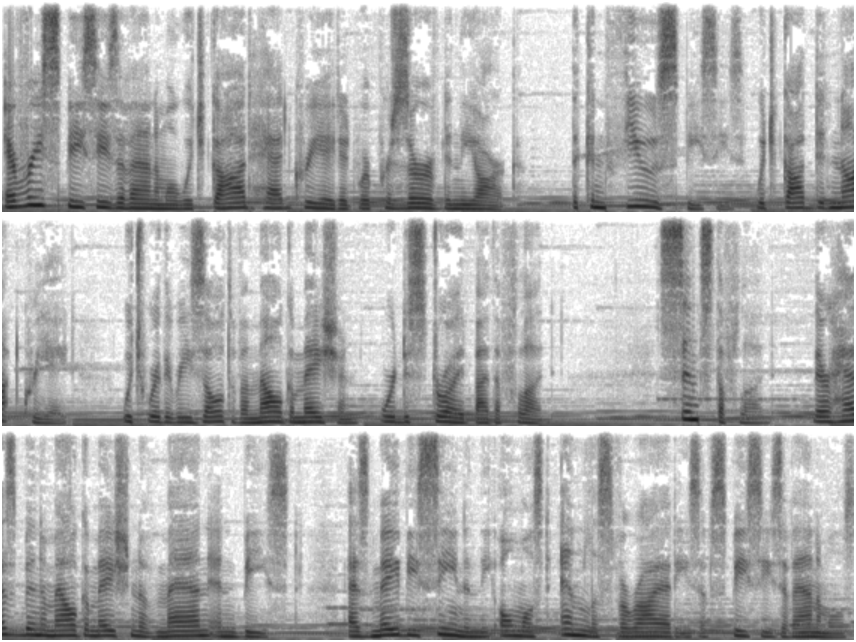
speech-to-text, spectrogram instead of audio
Every species of animal which God had created were preserved in the ark. The confused species, which God did not create, which were the result of amalgamation, were destroyed by the flood. Since the flood, there has been amalgamation of man and beast, as may be seen in the almost endless varieties of species of animals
